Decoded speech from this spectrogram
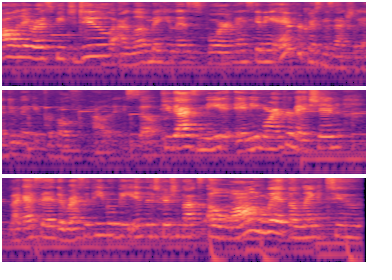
holiday recipe to do, I love making this for Thanksgiving and for Christmas actually. I do make it for both holidays. So if you guys need any more information, like I said, the recipe will be in the description box along with a link to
